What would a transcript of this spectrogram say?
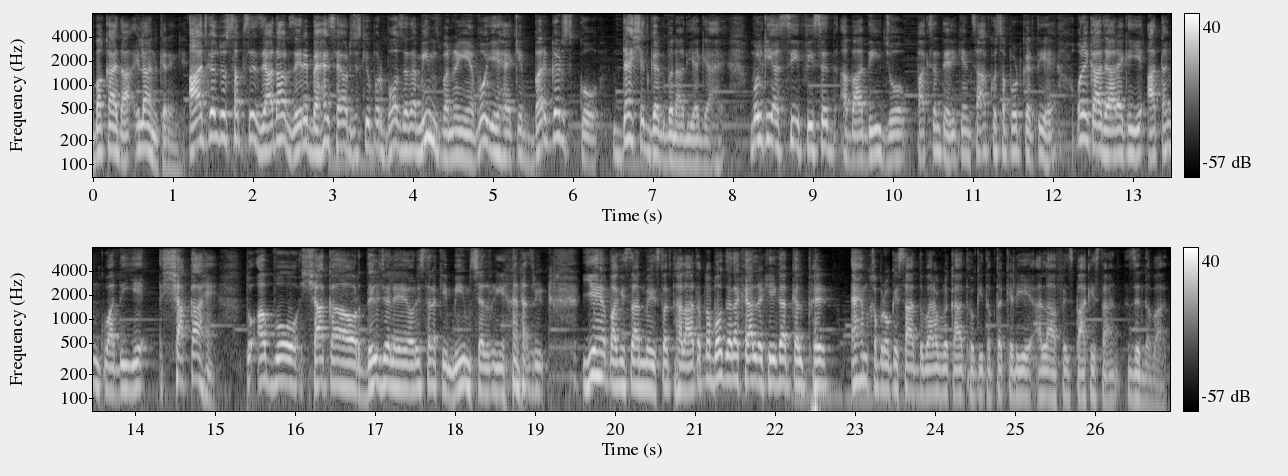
बाकायदा ऐलान करेंगे। आजकल जो सबसे ज़्यादा जेर बहस है और जिसके ऊपर बहुत ज़्यादा मीम्स बन रही हैं, वो ये है कि बर्गर्स को दहशत गर्द बना दिया गया है। मुल्क की अस्सी फ़ीसद आबादी जो पाकिस्तान तहरीक इंसाफ को सपोर्ट करती है, उन्हें कहा जा रहा है कि ये आतंकवादी, ये शाका हैं। तो अब वो शाका और दिल जले और इस तरह की मीम्स चल रही हैं, नाजरीन। ये है पाकिस्तान में इस वक्त हालात। अपना बहुत ज़्यादा ख्याल रखिएगा। कल फिर अहम खबरों के साथ दोबारा मुलाकात होगी। तब तक के लिए अल्लाह हाफिज़, पाकिस्तान, जिंदाबाद।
